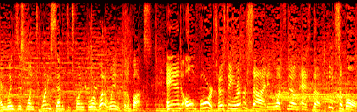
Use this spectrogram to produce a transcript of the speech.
and wins this one 27 to 24. What a win for the Bucks. And Old Forge hosting Riverside in what's known as the Pizza Bowl.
